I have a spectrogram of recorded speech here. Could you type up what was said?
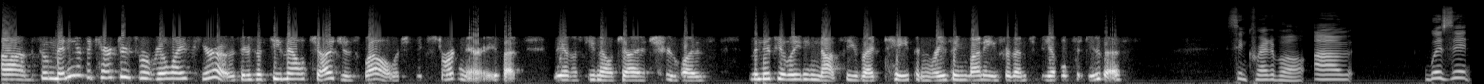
Um, so many of the characters were real life heroes. There's a female judge as well, which is extraordinary that we have a female judge who was manipulating Nazi red tape and raising money for them to be able to do this. It's incredible. Um, was it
